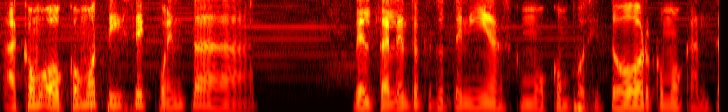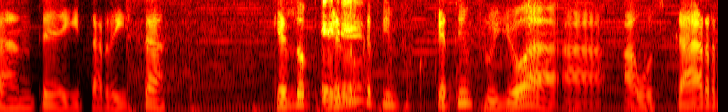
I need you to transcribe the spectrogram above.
¿A cómo, ¿O cómo te hice cuenta del talento que tú tenías como compositor, como cantante, guitarrista? ¿Qué es lo, qué es lo que, te, qué te influyó a, a, a, buscar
